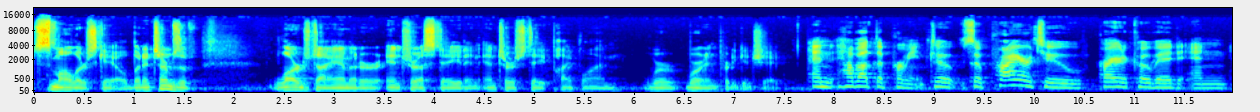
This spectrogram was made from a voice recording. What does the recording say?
smaller scale, but in terms of large diameter intrastate and interstate pipeline, we're we're in pretty good shape. And how about the Permian? So, so prior to prior to COVID and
